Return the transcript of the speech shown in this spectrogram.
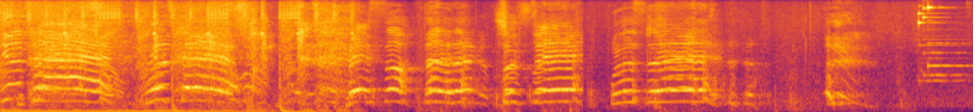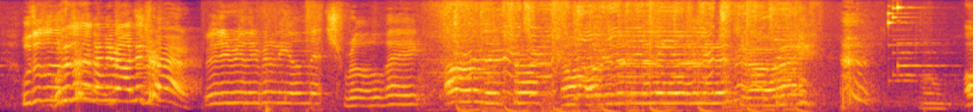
뉴스텝! 뉴스 Really really really unnatural way. 언니트랙! 어, 언니트랙! 어, 어, 어,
